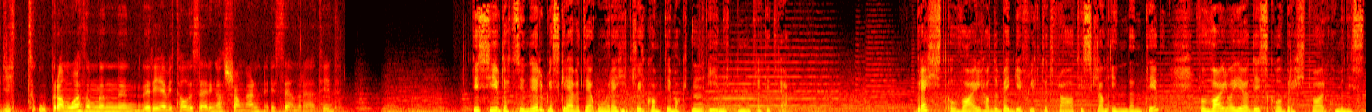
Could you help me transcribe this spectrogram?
gitt opera noe, som en revitalisering av sjangeren i senere tid. De syv dødssynder ble skrevet det året Hitler kom til makten i 1933. Brecht og Weil hadde begge flyktet fra Tyskland innen den tid, for Weil var jødisk og Brecht var kommunist.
